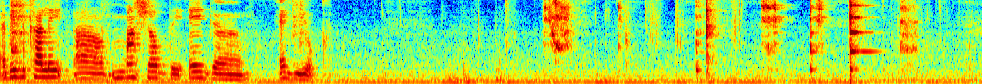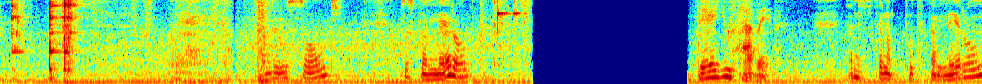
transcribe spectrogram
I basically uh, mash up the egg uh, egg yolk. A little salt, just a little. There you have it. I'm just gonna put a little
